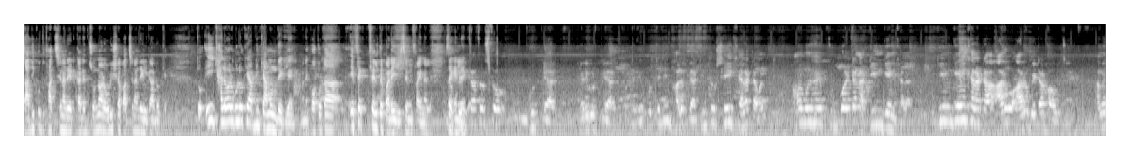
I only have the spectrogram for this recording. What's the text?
সাদিকু তো থাকছে না রেড কার্ডের জন্য, আর ওড়িশা পাচ্ছে না রেল কার্ড ওকে তো এই খেলোয়াড়গুলোকে আপনি কেমন দেখলেন? মানে কতটা এফেক্ট ফেলতে পারে এই সেমিফাইনালে সেকেন্ড লেগে তো good player very good player প্রত্যেকেই প্রত্যেকেই ভালো প্লেয়ার কিন্তু সেই খেলাটা মানে আমার মনে হয় ফুটবলটা না টিম গেম খেলা। টিম গেম খেলাটা আরও আরও বেটার হওয়া উচিত। আমি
